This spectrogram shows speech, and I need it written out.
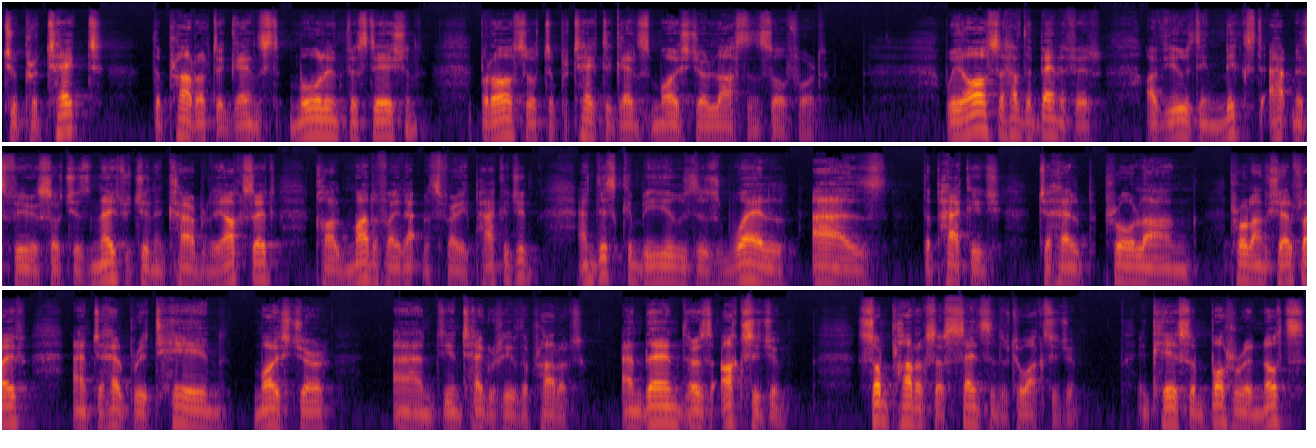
to protect the product against mold infestation, but also to protect against moisture loss and so forth. We also have the benefit of using mixed atmospheres such as nitrogen and carbon dioxide, called modified atmospheric packaging, and this can be used as well as the package to help prolong prolong shelf life and to help retain moisture and the integrity of the product. And then there's oxygen. Some products are sensitive to oxygen. In case of butter and nuts,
